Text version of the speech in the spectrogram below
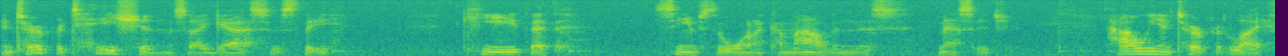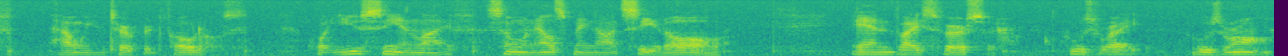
Interpretations, I guess, is the key that seems to want to come out in this message. How we interpret life, how we interpret photos what you see in life, someone else may not see at all, and vice versa. Who's right? Who's wrong?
